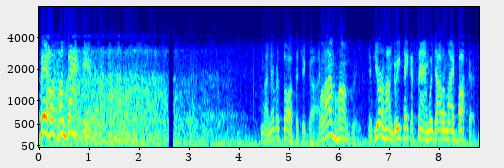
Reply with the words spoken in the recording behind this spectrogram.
Phil, come back here. I never saw such a guy. Well, I'm hungry. If you're hungry, take a sandwich out of my bucket.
